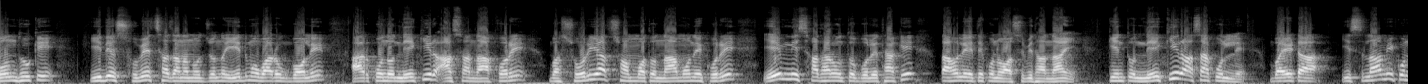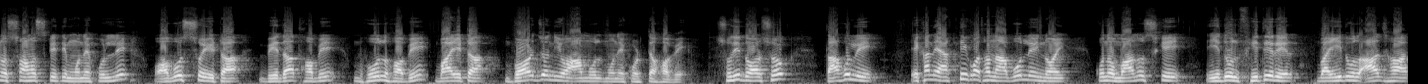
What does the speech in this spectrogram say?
বন্ধুকে ঈদের শুভেচ্ছা জানানোর জন্য ঈদ মোবারক বলে, আর কোনো নেকির আশা না করে বা শরিয়াত সম্মত না মনে করে এমনি সাধারণত বলে থাকে, তাহলে এতে কোনো অসুবিধা নাই। কিন্তু নেকির আশা করলে বা এটা ইসলামী কোনো সংস্কৃতি মনে করলে অবশ্যই এটা বেদাত হবে, ভুল হবে বা এটা বর্জনীয় আমল মনে করতে হবে। শুধু দর্শক, তাহলে এখানে একটি কথা না বললেই নয়, কোনো মানুষকে ঈদ উল ফিতরের বা ঈদ উল আজহার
